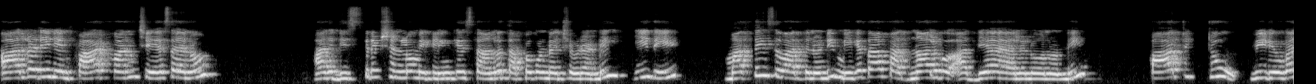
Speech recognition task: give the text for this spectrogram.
ఆల్రెడీ నేను పార్ట్ వన్ చేశాను. అది డిస్క్రిప్షన్లో మీకు లింక్ ఇస్తాను తప్పకుండా చూడండి. ఇది మత్తయి వార్త నుండి మిగతా పద్నాలుగు అధ్యాయాలలో నుండి పార్ట్ టూ వీడియోగా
